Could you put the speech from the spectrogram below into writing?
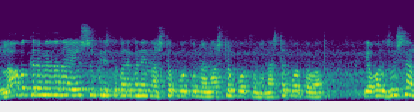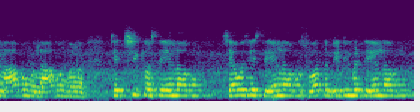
లాభకరమైన యేసుక్రీస్తు కొరకు నేను నష్టపోతున్నా నష్టపోతున్నా నష్టపోతావా? ఎవరు చూసినా లాభము లాభం చర్చికి వస్తే ఏం లాభం? సేవ చేస్తే ఏం లాభం? స్వార్థ మీటింగ్ పెడితే ఏం లాభం?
